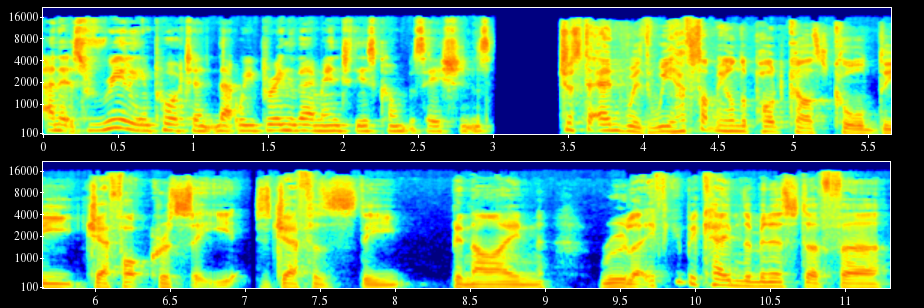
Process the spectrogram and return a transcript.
And it's really important that we bring them into these conversations. Just to end with, we have something on the podcast called the Geoffocracy. Geoff is the benign ruler. If you became the minister for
